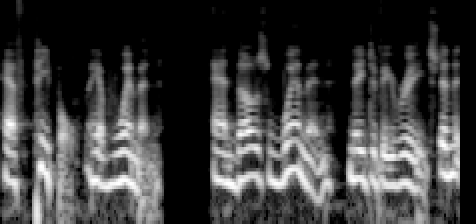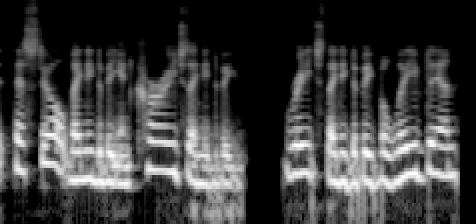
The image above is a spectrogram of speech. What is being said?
have people, they have women, and those women need to be reached. And they're still, they need to be encouraged, they need to be reached, they need to be believed in.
